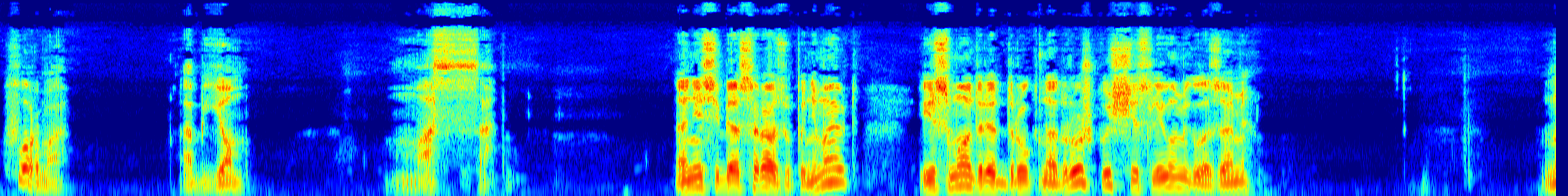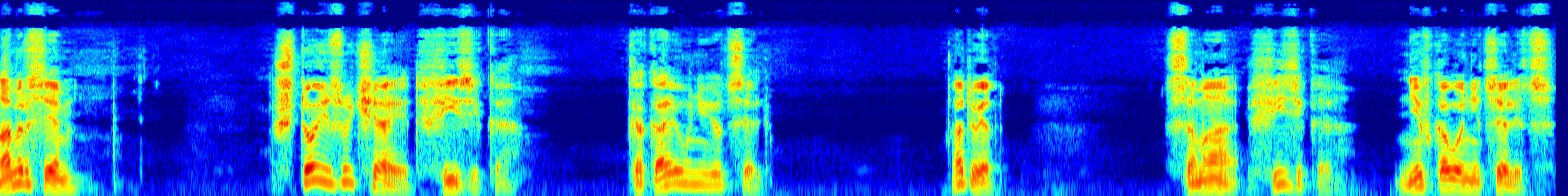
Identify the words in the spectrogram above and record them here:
Форма объем, масса. Они себя сразу понимают и смотрят друг на дружку счастливыми глазами. Номер семь. Что изучает физика? Какая у нее цель? Ответ. Сама физика ни в кого не целится,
